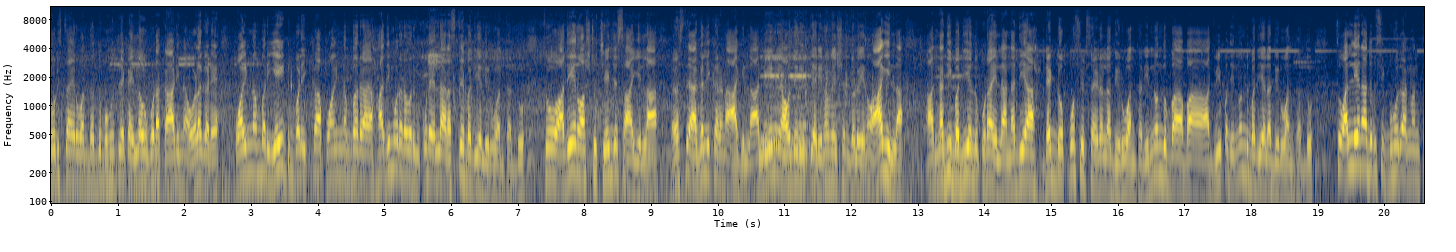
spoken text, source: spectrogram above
ತೋರಿಸ್ತಾ ಇರುವಂಥದ್ದು ಬಹುತೇಕ ಎಲ್ಲವೂ ಕೂಡ ಕಾಡಿನ ಒಳಗಡೆ. ಪಾಯಿಂಟ್ ನಂಬರ್ ಏಯ್ಟ್ ಬಳಿಕ ಪಾಯಿಂಟ್ ನಂಬರ್ ಹದಿಮೂರರವರೆಗೂ ಕೂಡ ಎಲ್ಲ ರಸ್ತೆ ಬದಿಯಲ್ಲಿರುವಂಥದ್ದು. ಸೊ ಅದೇನು ಅಷ್ಟು ಚೇಂಜಸ್ ಆಗಿಲ್ಲ. ರಸ್ತೆ ಅಗಲೀಕರಣ ಆಗಿಲ್ಲ. ಅಲ್ಲೇನು ಯಾವುದೇ ರೀತಿಯ ರಿನೋವೇಷನ್ಗಳು ಏನೂ ಆಗಿಲ್ಲ. ನದಿ ಬದಿಯಲ್ಲೂ ಕೂಡ ಇಲ್ಲ. ನದಿಯ ಡೆಡ್ ಒಪೋಸಿಟ್ ಸೈಡಲ್ಲಿ ಅದು ಇರುವಂಥದ್ದು. ಇನ್ನೊಂದು ಬ, ಬ- ಆ ದ್ವೀಪದ ಇನ್ನೊಂದು ಬದಿಯಲ್ಲಿ ಅದು ಇರುವಂಥದ್ದು. ಸೊ ಅಲ್ಲೇನಾದರೂ ಸಿಗಬಹುದು ಅನ್ನುವಂಥ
